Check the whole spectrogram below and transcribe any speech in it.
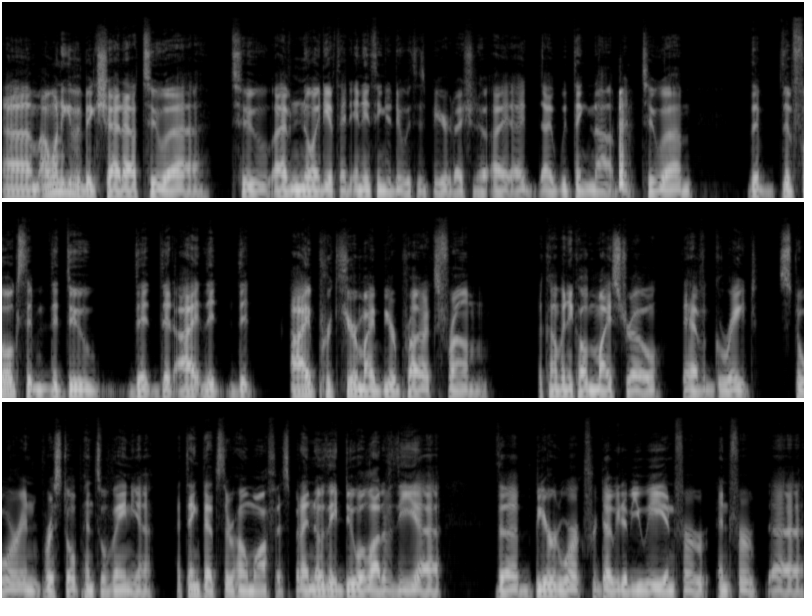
Um, I want to give a big shout out to uh, to I have no idea if that had anything to do with his beard. I should I I, I would think not, but to um, the the folks that that do that that I that that I procure my beard products from a company called Maestro. They have a great store in Bristol, Pennsylvania. I think that's their home office, but I know they do a lot of the uh, the beard work for WWE and for and for uh,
